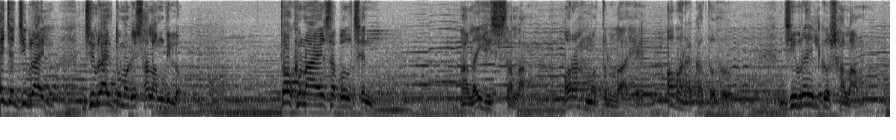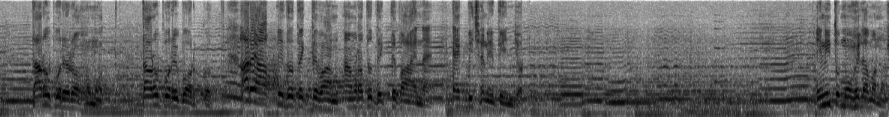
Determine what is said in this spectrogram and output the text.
এই যে জিব্রাইল জিব্রাইল তোমাকে সালাম দিল। তখন আয়েশা বলছেন, আলাইহিস সালাম অরহমতুল্লাহ অবারাকাত জিব্রাইলকে সালাম, তার উপরে রহমত, তার উপরে বরকত। আরে আপনি তো দেখতে পান, আমরা তো দেখতে পাই না, এক বিছানে তিনজন। ইনি তো মহিলা মানুষ।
